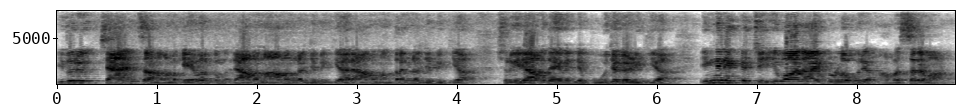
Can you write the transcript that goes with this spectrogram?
ഇതൊരു ചാൻസ് ആണ്. നമുക്ക് ഏവർക്കും രാമനാമങ്ങൾ ജപിക്കുക രാമമന്ത്രങ്ങൾ ജപിക്കുക ശ്രീരാമദേവന്റെ പൂജ കഴിക്കുക ഇങ്ങനെയൊക്കെ ചെയ്യുവാനായിട്ടുള്ള ഒരു അവസരമാണ്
